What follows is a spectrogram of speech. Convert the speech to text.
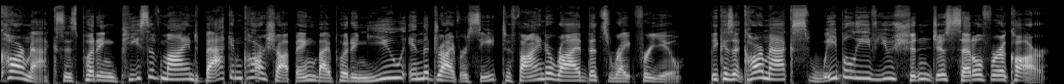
CarMax is putting peace of mind back in car shopping by putting you in the driver's seat to find a ride that's right for you. Because at CarMax, we believe you shouldn't just settle for a car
